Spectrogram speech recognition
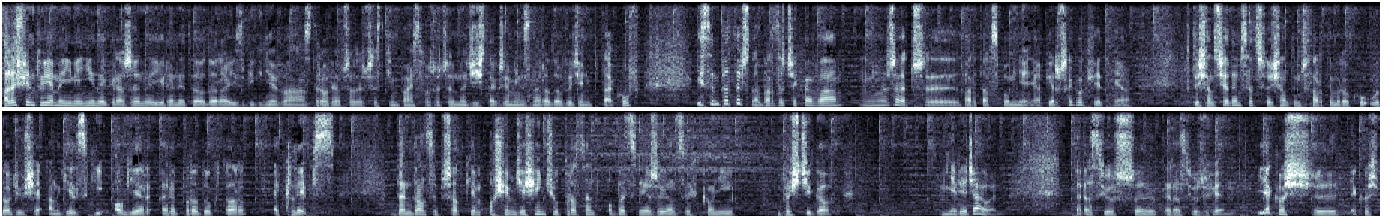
Ale świętujemy imieniny Grażyny, Ireny, Teodora i Zbigniewa. Zdrowia przede wszystkim Państwu życzymy. Dziś także Międzynarodowy Dzień Ptaków. I sympatyczna, bardzo ciekawa mm, rzecz, y, warta wspomnienia. 1 kwietnia w 1764 roku urodził się angielski ogier reproduktor Eclipse, będący przodkiem 80% obecnie żyjących koni wyścigowych. Nie wiedziałem. Teraz już, y, teraz już wiem. Jakoś, y, jakoś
